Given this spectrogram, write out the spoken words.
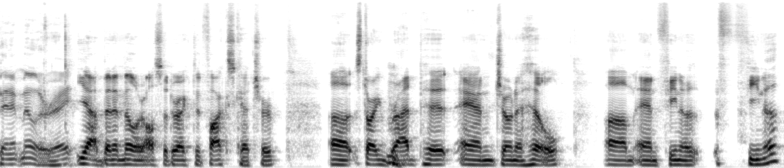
Bennett Miller, right? yeah, Bennett Miller also directed Foxcatcher, uh, starring Brad Pitt and Jonah Hill, um, and Fina Fina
